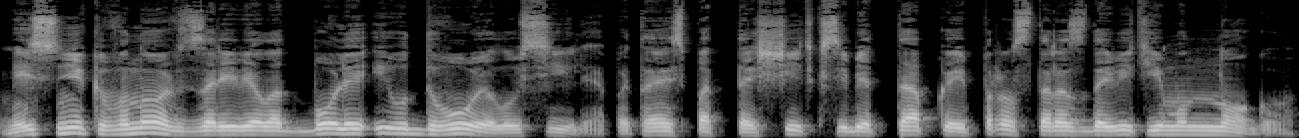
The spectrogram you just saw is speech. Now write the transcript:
Мясник вновь заревел от боли и удвоил усилия, пытаясь подтащить к себе тапка и просто раздавить ему ногу.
